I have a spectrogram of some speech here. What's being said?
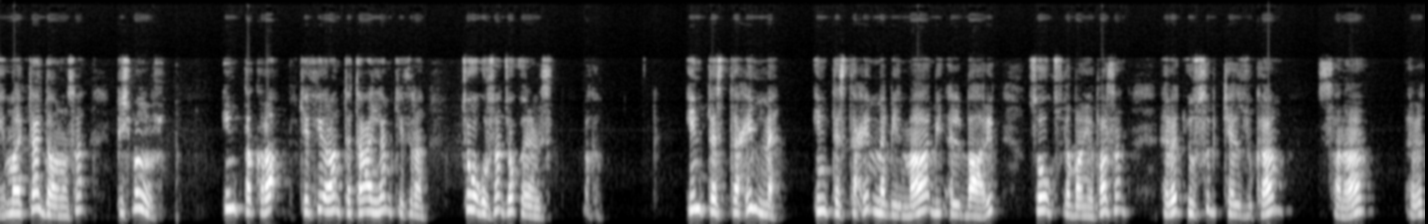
ihmalkar davranırsan pişman olursun. İn takra kesiran teteallem kesiran. Çok okursan çok öğrenirsin. Bakın. İn testahimme İn testahimme bil ma bil el barid soğuk suyla banyo yaparsan evet yusub kezzukam sana evet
